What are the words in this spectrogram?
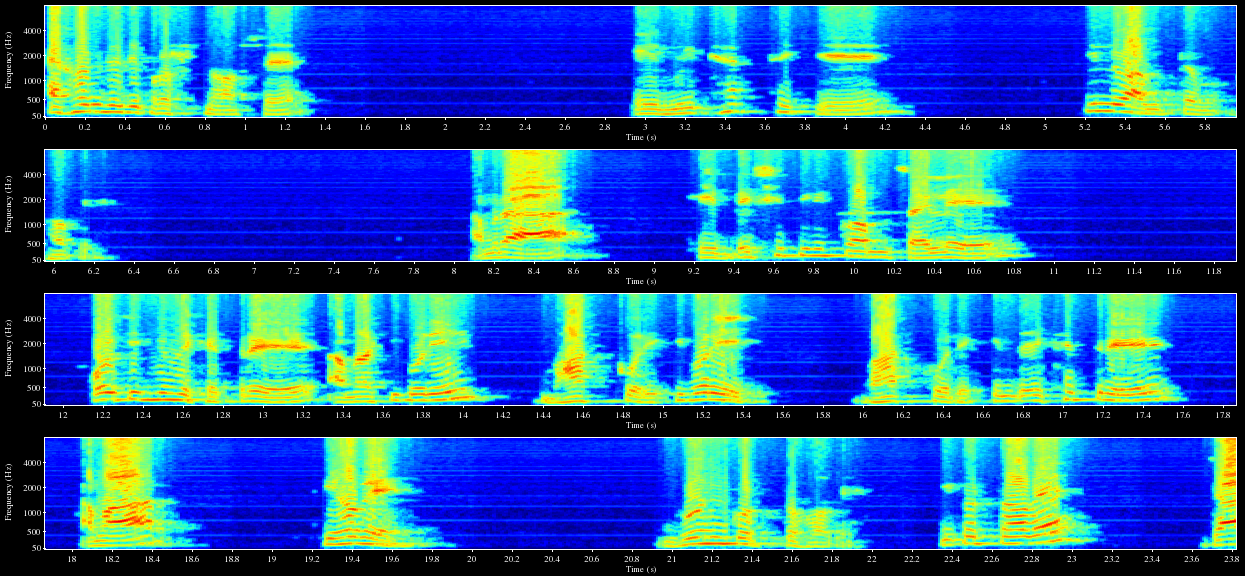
এখন যদি প্রশ্ন আসে, এই মিটার থেকে কিলো আনতে হবে? আমরা এই বেশি থেকে কম চাইলে নিয়মের ক্ষেত্রে আমরা কি করি? ভাগ করি, কি করি? ভাগ করি। কিন্তু এক্ষেত্রে আমার কি হবে? গুণ করতে হবে। কি করতে হবে? যা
